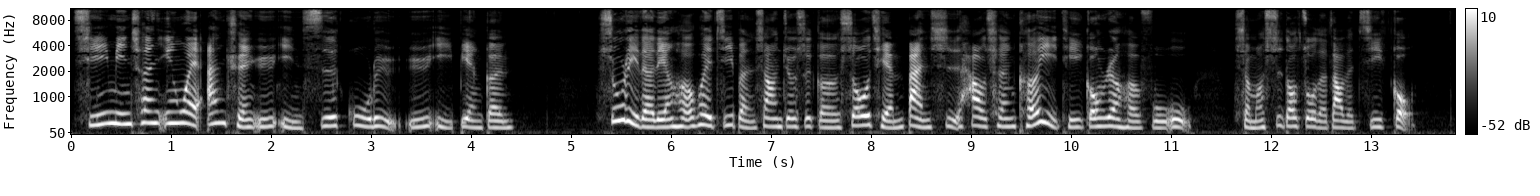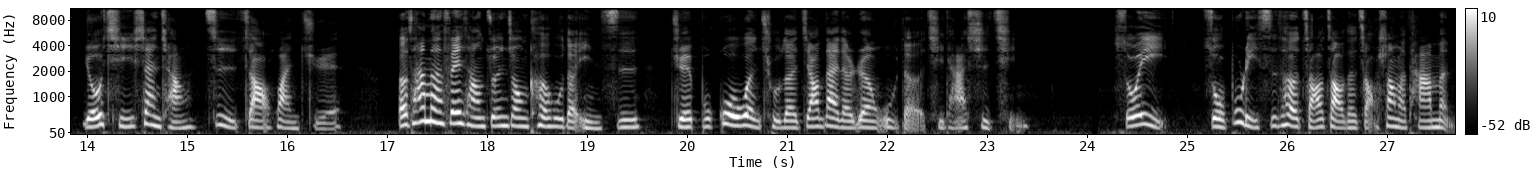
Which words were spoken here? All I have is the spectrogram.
其名称因为安全与隐私顾虑予以变更。书里的联合会基本上就是个收钱办事、号称可以提供任何服务、什么事都做得到的机构，尤其擅长制造幻觉，而他们非常尊重客户的隐私，绝不过问除了交代的任务的其他事情。所以，佐布里斯特早早的找上了他们，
